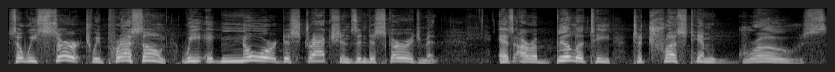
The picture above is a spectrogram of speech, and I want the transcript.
So we search, we press on, we ignore distractions and discouragement as our ability to trust Him grows.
